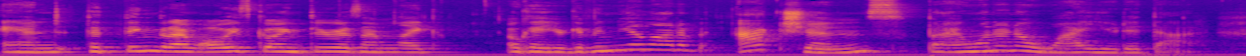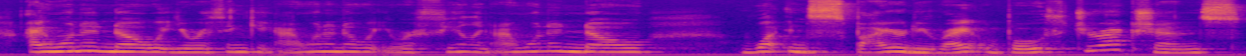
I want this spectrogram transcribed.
And the thing that I'm always going through is I'm like, okay, you're giving me a lot of actions, but I want to know why you did that. I want to know what you were thinking. I want to know what you were feeling. I want to know what inspired you, right? Both directions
